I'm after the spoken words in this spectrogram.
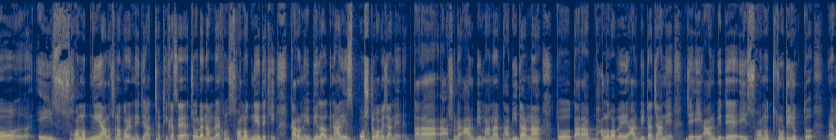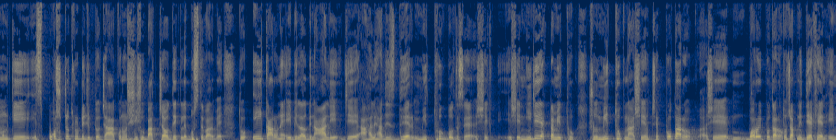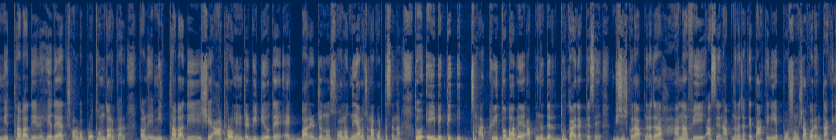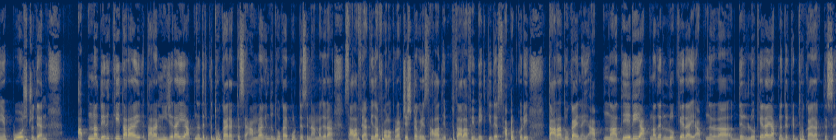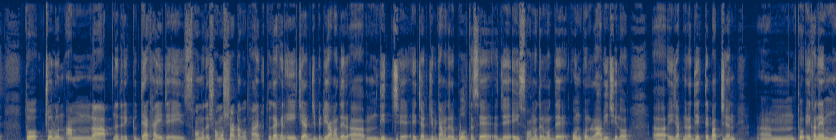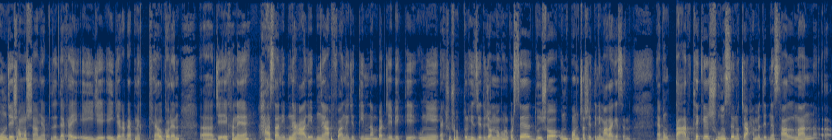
এই সনদ নিয়ে আলোচনা করেন নাই যে আচ্ছা ঠিক আছে, চলেন, আমরা এখন সনদ নিয়ে দেখি। কারণ এই বেলাল বিন আলী স্পষ্টভাবে জানে, তারা আসলে আরবি মানার দাবিদার না, তো তারা ভালোভাবে আরবিটা জানে যে, এই আরবিতে এই সনদ ত্রুটিযুক্ত, এমনকি স্পষ্ট ত্রুটিযুক্ত, যা কোনো শিশু বাচ্চাও দেখলে বুঝতে পারবে। তো এই কারণে এই বেলাল বিন আলী যে আহলে হাদিসদের মিথ্যুক বলতেছে, সে সে নিজেই একটা মিথ্যুক। শুধু মিথ্যুক না, সে হচ্ছে প্রতারক, সে বড়ই প্রতারক। অথচ আপনি দেখেন, এই মিথ্যাবাদীর হেদায়াত সর্বপ্রথম দরকার। কারণ এই মিথ্যাবাদী, সে আঠারো মিনিটের ভিডিওতে একবারের জন্য সনদ নিয়ে আলোচনা করতেছে না। তো এই ব্যক্তি ইচ্ছাকৃতভাবে আপনাদের ধোকায় রাখতেছে। বিশেষ করে আপনারা যারা হানাফি আছেন, আপনারা যাকে তাকে নিয়ে প্রশংসা করেন, তাকে নিয়ে পোস্ট দেন আপনাদেরকেই তারা তারা নিজেরাই আপনাদেরকে ধোকায় রাখতেছে। আমরা কিন্তু ধোকায় পড়তেছি না। আমরা যারা সালাফি আকিদা ফলো করার চেষ্টা করি, সালাদি, সালাফি ব্যক্তিদের সাপোর্ট করি, তারা ধোকায় নাই। আপনাদেরই, আপনাদের লোকেরাই, আপনারাদের লোকেরাই আপনাদেরকে ধোকায় রাখতেছে। তো চলুন আমরা আপনাদের একটু দেখাই যে এই সনদের সমস্যাটা কোথায়। তো দেখেন, এই চ্যাট জিপিটি আমাদের দিচ্ছে। এই চ্যাট জিপিটি আমাদের বলতেছে যে এই সনদের মধ্যে কোন কোন রাবি ছিল। এই যে আপনারা দেখতে পাচ্ছেন তো এখানে মূল যে সমস্যা আমি আপনাদের দেখাই, এই যে, এই জায়গাটা আপনি খেয়াল করেন যে এখানে হাসান ইবনে আল ইবনে আফফান, এই যে তিন নাম্বার যে ব্যক্তি, উনি একশো সত্তর হিজড়িতে জন্মগ্রহণ করছে, দুইশো উনপঞ্চাশে তিনি মারা গেছেন। এবং তার থেকে শুনছেন হচ্ছে আহমেদ ইবনে সালমান,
